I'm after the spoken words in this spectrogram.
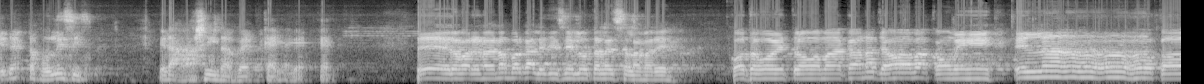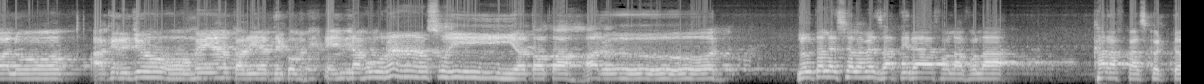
এটা একটা পলিসি এটা হাসি না ব্যাট কাই ব্যাট কাই এরবারে নয় নম্বর গালি দিয়েছে লুত আলাইসালামের কত জাতিরা ফলা ফলা খারাপ কাজ করতো।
